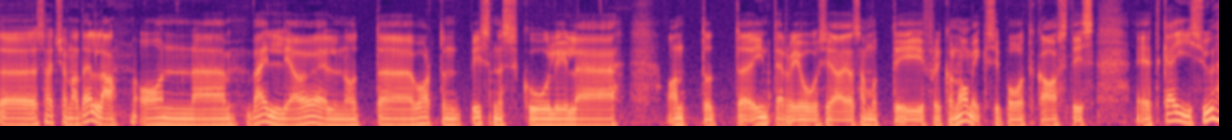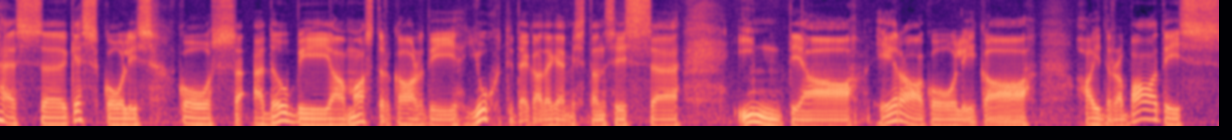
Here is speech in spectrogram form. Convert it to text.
Äh, Satya Nadella on äh, välja öelnud äh, Wharton Business School'ile antud intervjuus ja, ja samuti Freakonomicsi podcast'is. et käis ühes keskkoolis koos Adobe ja Mastercardi juhtidega, tegemist on siis India erakooliga Hyderabadis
